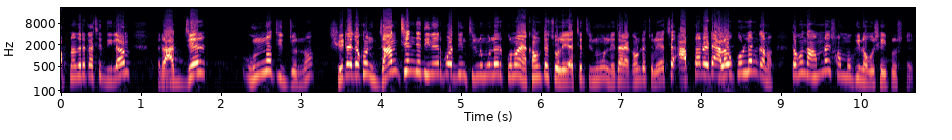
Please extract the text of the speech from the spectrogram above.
আপনাদের কাছে দিলাম রাজ্যের উন্নতির জন্য। সেটা যখন জানছেন যে দিনের পর দিন তৃণমূলের কোনো অ্যাকাউন্টে চলে যাচ্ছে, তৃণমূল নেতার অ্যাকাউন্টে চলে যাচ্ছে, আপনারা এটা অ্যালাউ করলেন কেন? তখন আমরাই সম্মুখীন হব সেই প্রশ্নের।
